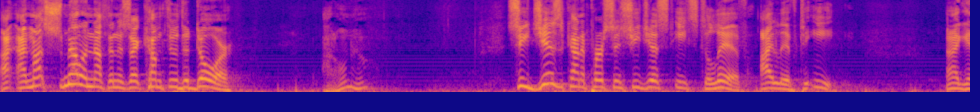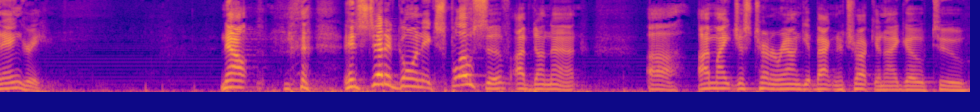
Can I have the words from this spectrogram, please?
I, am i am not smelling nothing as I come through the door. I don't know. See, Jen's the kind of person she just eats to live. I live to eat. And I get angry. Now, instead of going explosive, I've done that. Uh, I might just turn around, get back in the truck, and I go to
